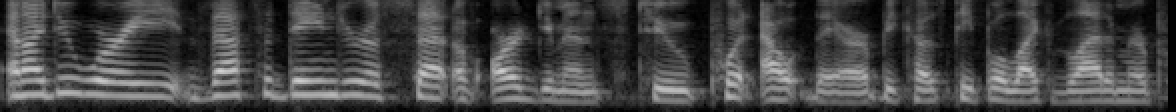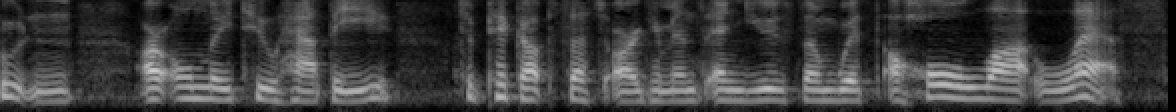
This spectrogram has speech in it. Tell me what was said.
And I do worry that's a dangerous set of arguments to put out there because people like Vladimir Putin are only too happy to pick up such arguments and use them with a whole lot less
